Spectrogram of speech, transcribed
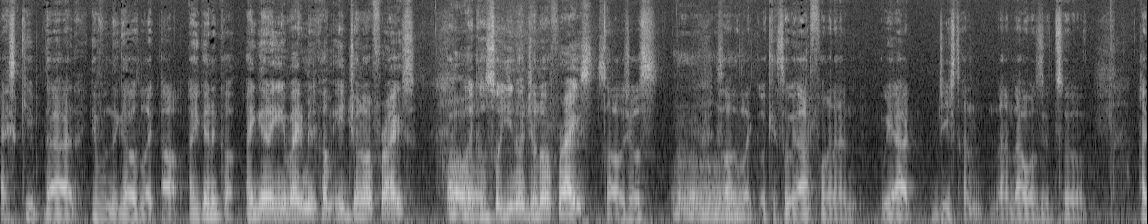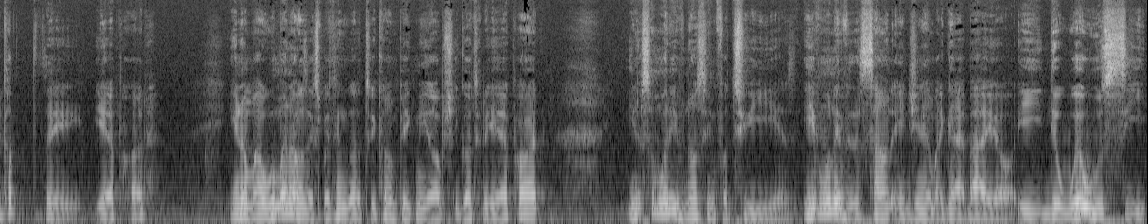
I skipped that. Even the guy was like, "Oh, are you gonna co- are you gonna invite me to come eat jollof rice?" Oh. Like, so you know jollof rice? So I was just so I was like, okay, so we had fun and we had gist and, and that was it. So I got the airport. You know, my woman I was expecting her to come pick me up. She got to the airport. You know, somebody you've not seen for two years, even if it's a sound engineer, my guy Bayo, he, the way we see,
